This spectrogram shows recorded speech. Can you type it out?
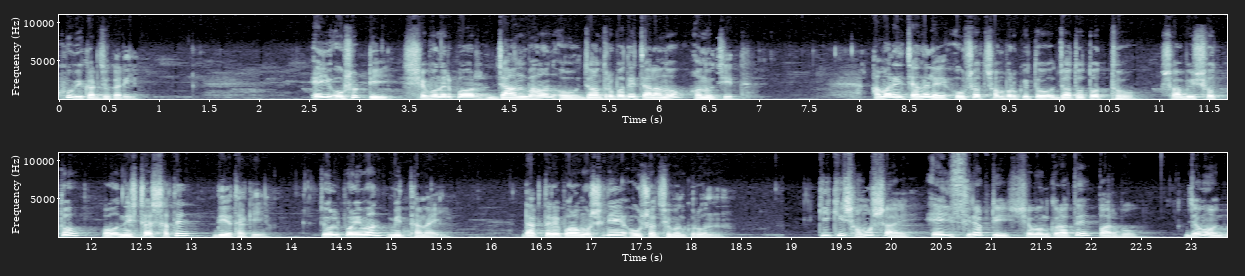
খুবই কার্যকারী। এই ওষুধটি সেবনের পর যানবাহন ও যন্ত্রপাতি চালানো অনুচিত। আমার এই চ্যানেলে ঔষধ সম্পর্কিত যত তথ্য সবই সত্য ও নিষ্ঠার সাথে দিয়ে থাকি। চুল পরিমাণ মিথ্যা নাই। ডাক্তারের পরামর্শ নিয়ে ঔষধ সেবন করুন। কি কি সমস্যায় এই সিরাপটি সেবন করাতে পারব? যেমন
